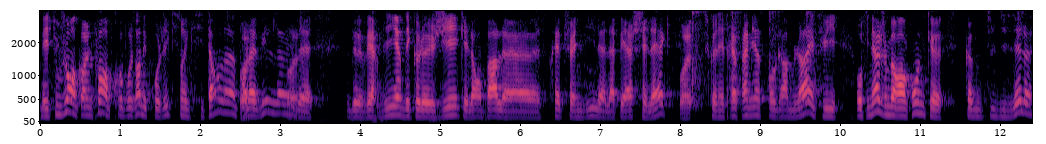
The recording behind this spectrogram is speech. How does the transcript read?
mais toujours, encore une fois, en proposant des projets qui sont excitants là, pour Ouais. la ville, là, Ouais. de, de verdir, d'écologique. Et là, on parle euh, c'est très trendy, la- l'APH Select. Ouais. Je connais très, très bien ce programme-là. Et puis, au final, je me rends compte que, comme tu le disais, là,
